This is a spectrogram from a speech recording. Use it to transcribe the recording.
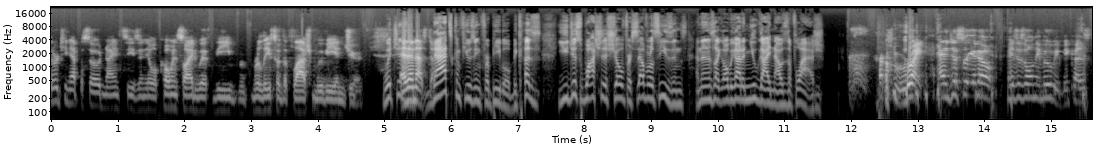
13 episode ninth season. It will coincide with the release of the Flash movie in June. Which is And then that's done. confusing for people because you just watch the show for several seasons and then it's like, oh, we got a new guy now. It's the Flash. right, and just so you know, it's his only movie because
